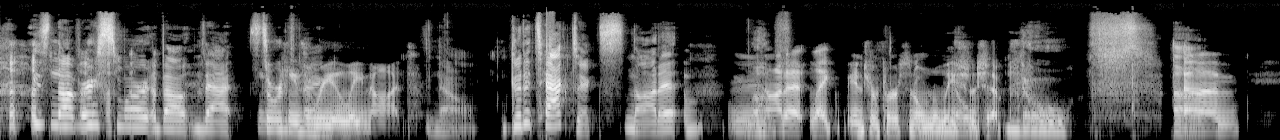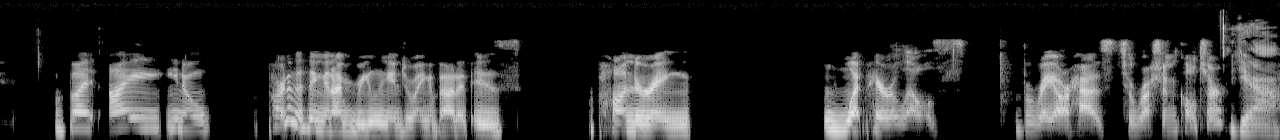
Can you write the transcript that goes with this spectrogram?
He's not very smart about that sort of thing. He's thing. really not. No. Good at tactics, not at Not at like interpersonal No. relationships. no. Uh, Um, but I, you know, part of the thing that I'm really enjoying about it is pondering what parallels Barrayar has to Russian culture. yeah.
